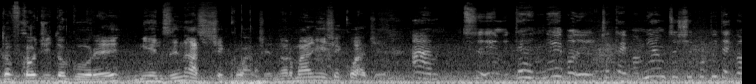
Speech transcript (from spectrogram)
to wchodzi do góry, między nas się kładzie. Normalnie się kładzie. A, ten, nie, bo czekaj, bo miałam coś się popytać, bo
